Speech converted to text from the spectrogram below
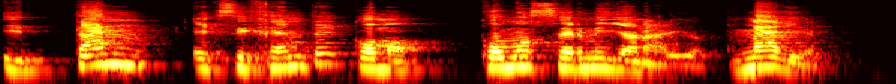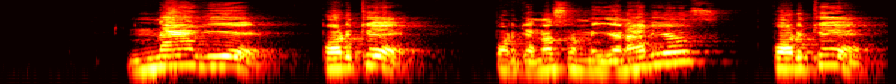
y tan exigente como cómo ser millonario? Nadie. Nadie. ¿Por qué? Porque no son millonarios. ¿Por qué?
